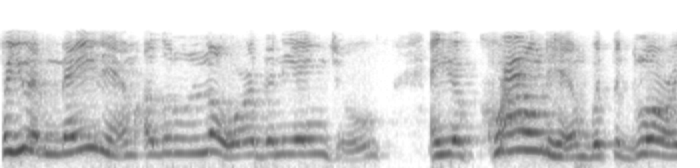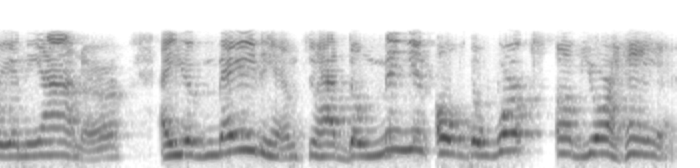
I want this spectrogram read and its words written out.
For you have made him a little lower than the angels, and you have crowned him with the glory and the honor, and you have made him to have dominion over the works of your hand.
